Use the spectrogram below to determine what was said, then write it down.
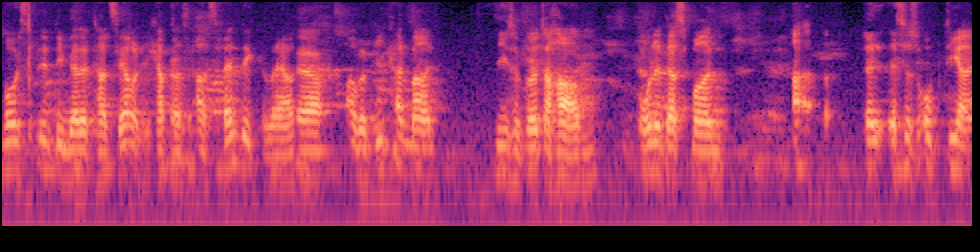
wo denn die Meditation? Ich habe das auswendig gelernt, ja, aber wie kann man diese Wörter haben, ohne dass man, äh, äh, es ist, ob die, äh,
